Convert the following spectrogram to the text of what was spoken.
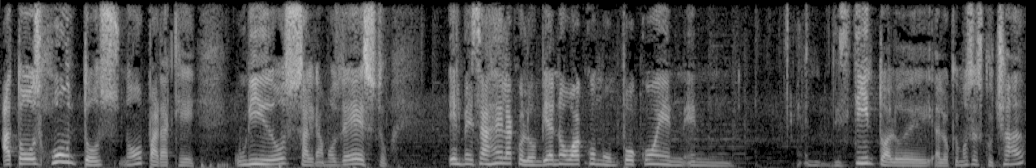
a todos juntos, ¿no? Para que unidos salgamos de esto el mensaje de la Colombia no va como un poco en, distinto a lo de a lo que hemos escuchado.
